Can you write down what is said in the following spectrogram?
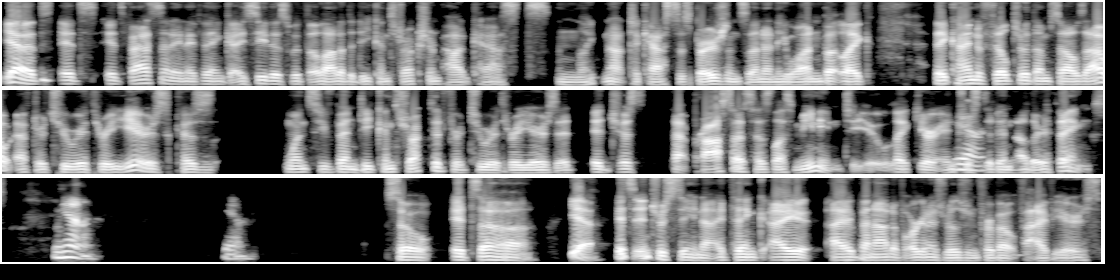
yeah, it's it's it's fascinating. I think I see this with a lot of the deconstruction podcasts and like not to cast aspersions on anyone, but like they kind of filter themselves out after two or three years because once you've been deconstructed for two or three years, it it just that process has less meaning to you. Like you're interested yeah. in other things. Yeah. Yeah. So it's uh yeah, it's interesting. I think I I've been out of organized religion for about five years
